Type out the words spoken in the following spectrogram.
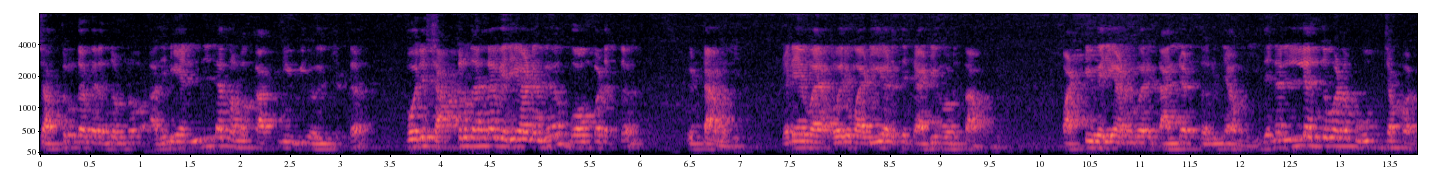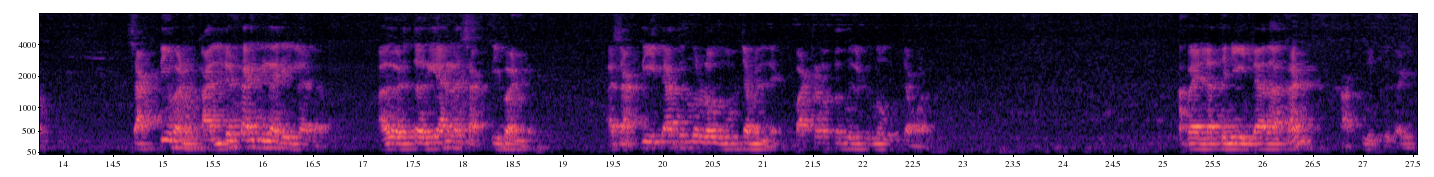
ശത്രുത വരുന്നുണ്ടോ അതിനെല്ലാം നമുക്ക് അഗ്നി ഉപയോഗിച്ചിട്ട് ഇപ്പൊ ഒരു ശത്രു തന്നെ വരികയാണെങ്കിൽ ബോംബെടുത്ത് ഇട്ടാൽ മതി. അല്ലെങ്കിൽ ഒരു വടിയെടുത്തിട്ട് അടി കൊടുത്താൽ മതി. പട്ടി വരികയാണെങ്കിൽ ഒരു കല്ലെടുത്ത് എറിഞ്ഞാൽ മതി. ഇതിനെല്ലാം എന്ത് വേണം? ഊർജം വേണം. ശക്തി വേണം. കല്ലുണ്ടായിട്ട് കാര്യമില്ലല്ലോ. അത് എടുത്തെറിയാനുള്ള ശക്തി വേണ്ട? ആ ശക്തി ഇല്ലാത്തെന്നുള്ള ഊർജമല്ലേ ഭക്ഷണത്തിൽ നിൽക്കുന്ന ഊർജമാണ് അപ്പൊ എല്ലാത്തിനെയും ഇല്ലാതാക്കാൻ അഗ്നിക്ക് കഴിയും.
